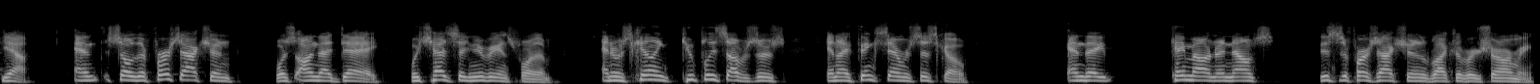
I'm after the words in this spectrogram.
Yeah, and so their first action was on that day, which had significance for them, and it was killing two police officers in I think San Francisco, and they came out and announced this is the first action of the Black Liberation Army.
